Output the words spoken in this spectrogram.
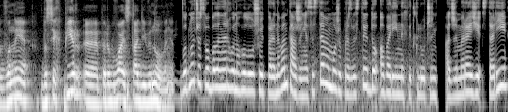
вони до сих пір е, перебувають в стадії відновлення. Водночас в обленерго наголошують, перенавантаження системи може призвести до аварійних відключень, адже мережі старі.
